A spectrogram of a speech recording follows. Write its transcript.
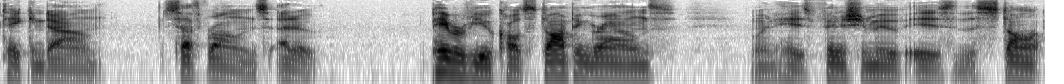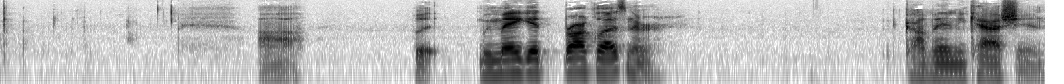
taking down Seth Rollins at a pay per view called Stomping Grounds when his finishing move is the stomp. Uh, but we may get Brock Lesnar come in and cash in.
